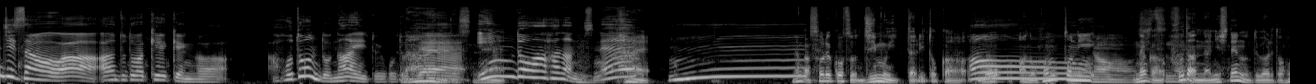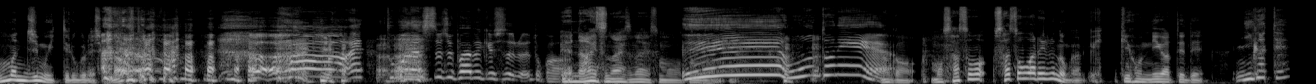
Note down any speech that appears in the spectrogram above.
ンジさんはアウトドア経験がほとんどないということでねインドア派なんですね。はい。うーんなんかそれこそジム行ったりとかもうあの本当になんか普段何してんのって言われたらほんまにジム行ってるぐらいしかなくて。はあえ友達とちょっとバーベキューするとか？えナイスナイスナイスもう。ええ本当に。なんかもう誘誘われるのが基本苦手で。苦手？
